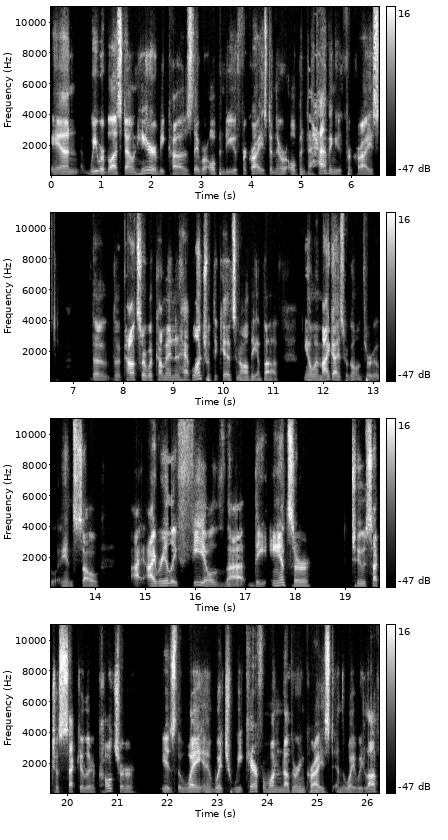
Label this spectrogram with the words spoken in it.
and we were blessed down here because they were open to youth for christ and they were open to having youth for christ. The the counselor would come in and have lunch with the kids and all the above you know when my guys were going through. And so I, I really feel that the answer to such a secular culture is the way in which we care for one another in Christ and the way we love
